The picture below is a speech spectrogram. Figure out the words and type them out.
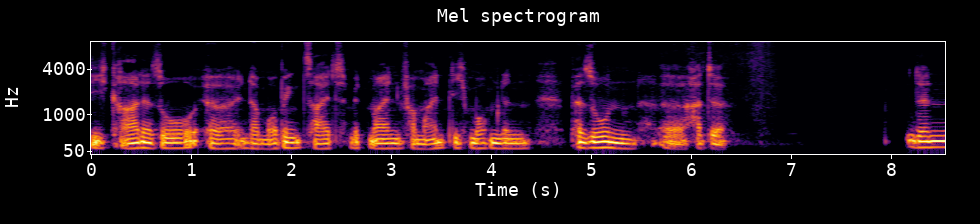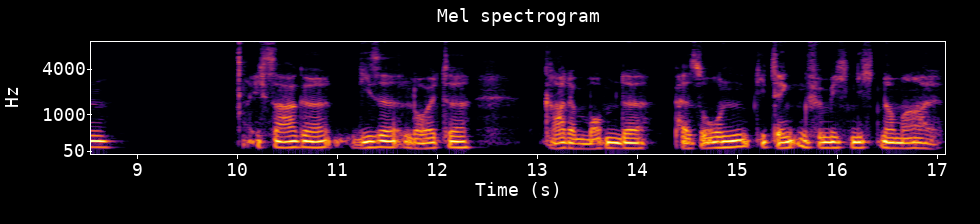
die ich gerade so äh, in der Mobbingzeit mit meinen vermeintlich mobbenden Personen äh, hatte. Denn ich sage, diese Leute, gerade mobbende Personen, die denken für mich nicht normal.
